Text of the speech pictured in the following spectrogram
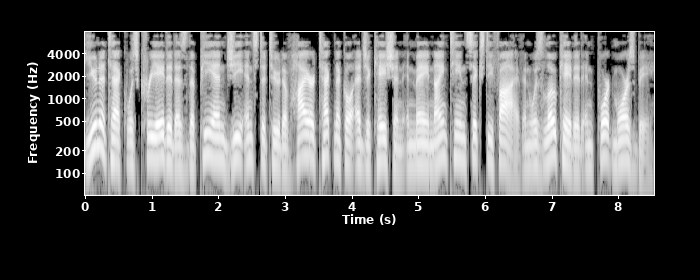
Unitech was created as the PNG Institute of Higher Technical Education in May 1965 and was located in Port Moresby.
